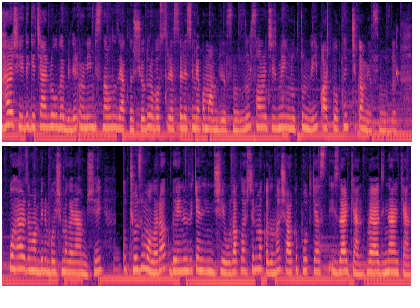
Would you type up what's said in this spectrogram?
Her şeyde geçerli olabilir. Örneğin bir sınavınız yaklaşıyordur. Hava stresle resim yapamam diyorsunuzdur. Sonra çizmeyi unuttum deyip art bloktan hiç çıkamıyorsunuzdur. Bu her zaman benim başıma gelen bir şey. Çözüm olarak beyninizdeki endişeyi uzaklaştırmak adına şarkı podcast izlerken veya dinlerken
